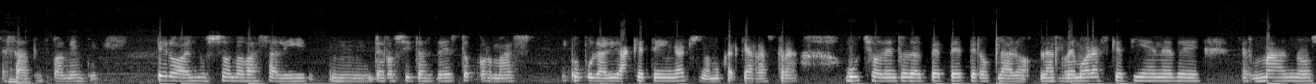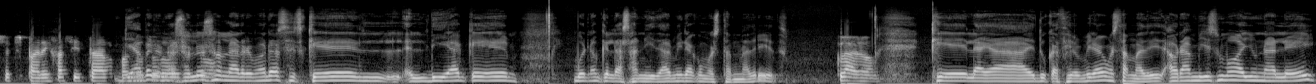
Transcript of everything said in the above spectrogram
Casado principalmente, pero Ayuso no va a salir mm, de rositas de esto por más popularidad que tenga, que es una mujer que arrastra mucho dentro del PP, pero claro, las remoras que tiene de hermanos, exparejas y tal. Ya, pero no solo son las remoras, es que el, el día que... Bueno, que la sanidad, mira cómo está en Madrid. Claro, que la educación, mira cómo está en Madrid. Ahora mismo hay una ley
